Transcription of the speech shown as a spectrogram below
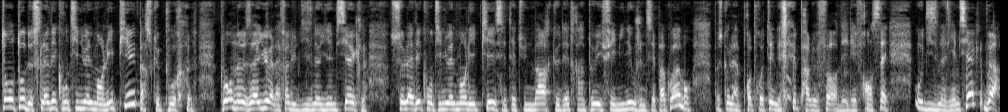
tantôt de se laver continuellement les pieds, parce que pour, pour nos aïeux à la fin du XIXe siècle, se laver continuellement les pieds, c'était une marque d'être un peu efféminé ou je ne sais pas quoi, bon, parce que la propreté n'était pas le fort des, des Français au XIXe siècle. Voilà.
